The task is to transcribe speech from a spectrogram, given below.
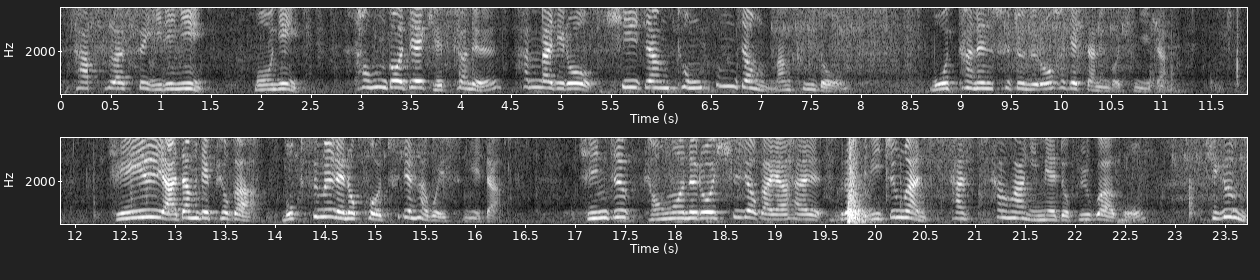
4 플러스 1이니 뭐니 선거제 개편을 한마디로 시장통 흥정만큼도 못하는 수준으로 하겠다는 것입니다. 제1야당 대표가 목숨을 내놓고 투쟁하고 있습니다. 진즉 병원으로 실려가야 할 그런 위중한 사- 상황임에도 불구하고 지금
